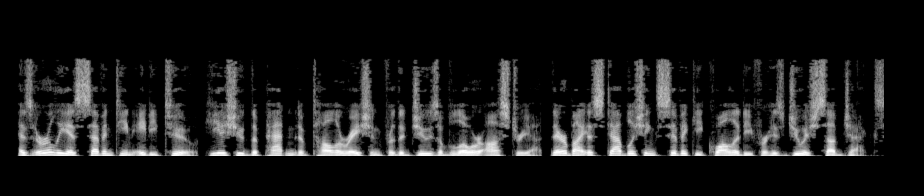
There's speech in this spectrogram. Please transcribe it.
As early as 1782, he issued the Patent of Toleration for the Jews of Lower Austria, thereby establishing civic equality for his Jewish subjects.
